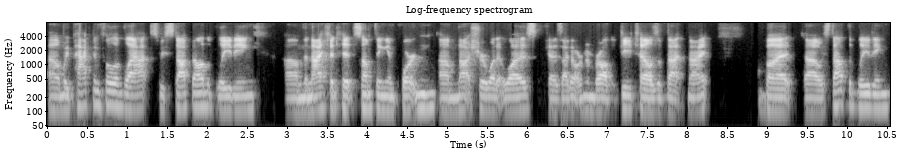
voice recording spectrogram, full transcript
Um, we packed him full of laps. We stopped all the bleeding. Um, the knife had hit something important. I'm not sure what it was because I don't remember all the details of that night. But uh, we stopped the bleeding,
